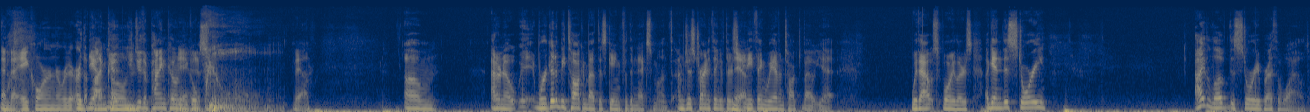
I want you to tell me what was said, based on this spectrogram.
and the acorn or whatever or the Yeah, pine cone you do the pine cone. Yeah, you go. yeah Um, I don't know. We're going to be talking about this game for the next month. I'm just trying to think if there's Yeah. anything we haven't talked about yet. Without spoilers. Again, this story. I love the story of Breath of Wild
